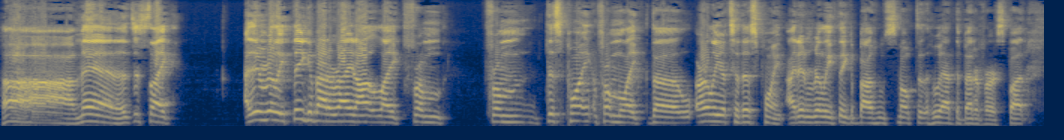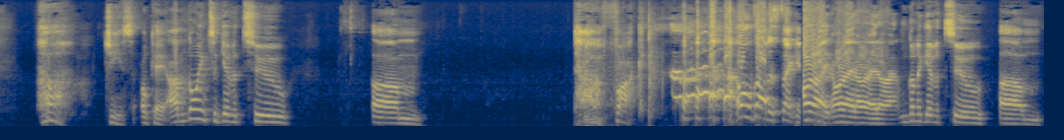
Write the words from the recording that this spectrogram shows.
Ah man, it's just like I didn't really think about it right out like from from this point from like the earlier to this point. I didn't really think about who smoked who had the better verse, but oh, jeez. Okay, I'm going to give it to um ah, fuck. Hold on a second. All right, all right, all right, all right. I'm gonna give it to um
